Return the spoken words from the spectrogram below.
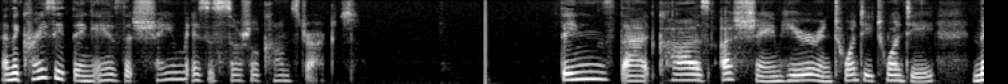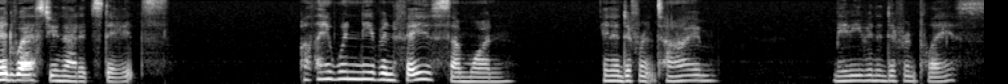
And the crazy thing is that shame is a social construct. Things that cause us shame here in 2020, Midwest United States, well, they wouldn't even face someone in a different time, maybe even a different place.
